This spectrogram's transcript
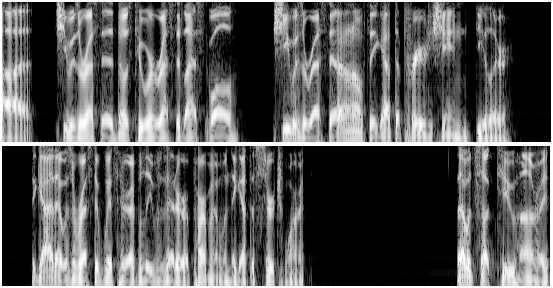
uh, she was arrested. Those two were arrested last. Well, she was arrested. I don't know if they got the Prairie du Chien dealer. The guy that was arrested with her, I believe, was at her apartment when they got the search warrant. That would suck too, huh? Right?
